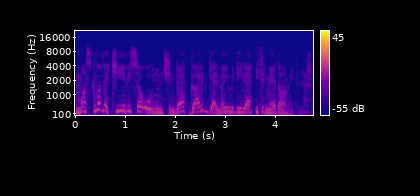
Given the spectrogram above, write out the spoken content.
Moskva və Kiyev isə oyunun içində qalib gəlmə ümidi ilə itirməyə davam devam ettiler.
